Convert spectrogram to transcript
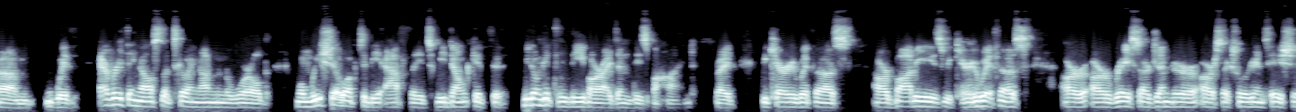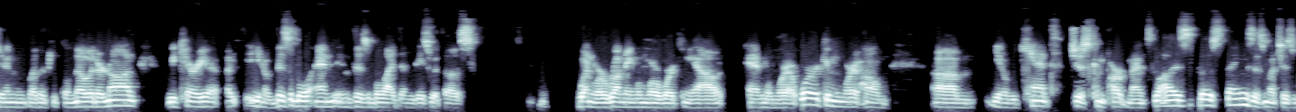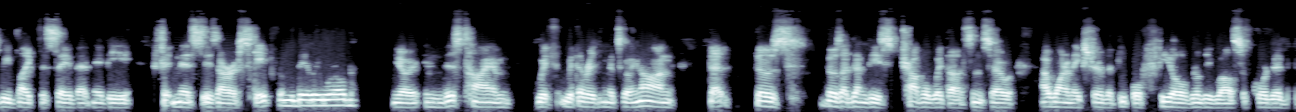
um, with everything else that's going on in the world when we show up to be athletes we don't get to we don't get to leave our identities behind right? We carry with us our bodies we carry with us our, our race our gender our sexual orientation whether people know it or not. We carry a, a, you know visible and invisible identities with us when we're running when we're working out and when we're at work and when we're at home. Um, you know we can't just compartmentalize those things as much as we'd like to say that maybe fitness is our escape from the daily world you know in this time with with everything that's going on that those those identities travel with us. And so i want to make sure that people feel really well supported.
